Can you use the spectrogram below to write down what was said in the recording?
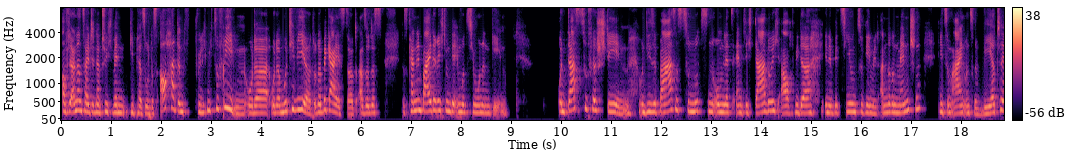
auf der anderen Seite natürlich, wenn die Person das auch hat, dann fühle ich mich zufrieden oder, oder motiviert oder begeistert. Also das, das kann in beide Richtungen der Emotionen gehen. Und das zu verstehen und diese Basis zu nutzen, um letztendlich dadurch auch wieder in eine Beziehung zu gehen mit anderen Menschen, die zum einen unsere Werte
